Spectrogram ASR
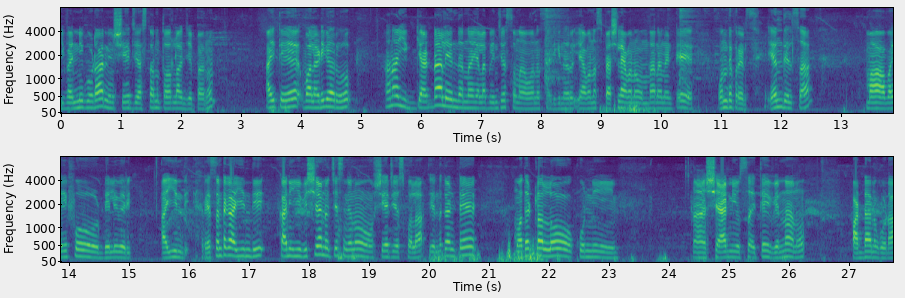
ఇవన్నీ కూడా నేను షేర్ చేస్తాను త్వరలో అని చెప్పాను. అయితే వాళ్ళు అడిగారు అన్న ఈ గడ్డాలు ఏందన్నా ఇలా పెంచేస్తున్నావు? అనేసి అడిగినారు. ఏమైనా స్పెషల్ ఏమైనా ఉందా? అని అంటే ఉంది ఫ్రెండ్స్. ఏం తెలుసా? మా వైఫ్ డెలివరీ అయ్యింది. రీసెంట్గా అయ్యింది. కానీ ఈ విషయాన్ని వచ్చేసి నేను షేర్ చేసుకోవాలా? ఎందుకంటే మొదట్లలో కొన్ని షాడ్ న్యూస్ అయితే విన్నాను. పడ్డాను కూడా.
